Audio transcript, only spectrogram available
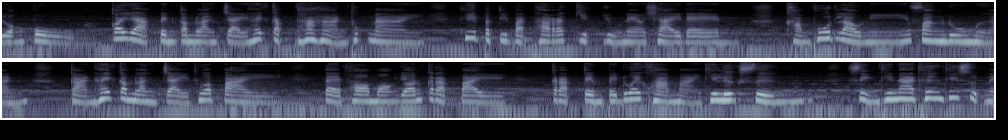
หลวงปู่ก็อยากเป็นกำลังใจให้กับทหารทุกนาย ที่ปฏิบัติภารกิจอยู่แนวชายแดนคำพูดเหล่านี้ฟังดูเหมือน การให้กำลังใจทั่วไป แต่พอมองย้อนกลับไป กลับเต็มไปด้วยความหมายที่ลึกซึ้ง สิ่งที่น่าทึ่งที่สุดใน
